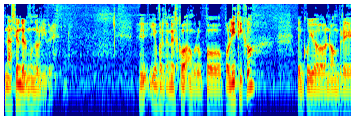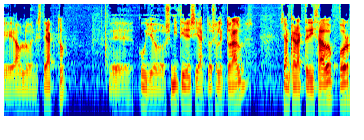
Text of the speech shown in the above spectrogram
nación del mundo libre. Eh, yo pertenezco a un grupo político en cuyo nombre hablo en este acto, eh, cuyos mítines y actos electorales se han caracterizado por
